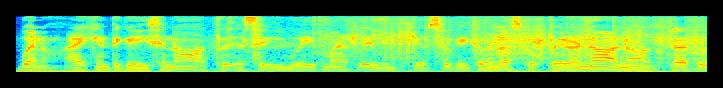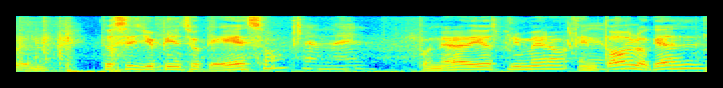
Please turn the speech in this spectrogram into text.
Bueno, hay gente que dice, no, tú eres el güey más religioso que conozco, pero no, no, trato de no. Entonces yo pienso que eso Amén. poner a Dios primero en todo lo que haces.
